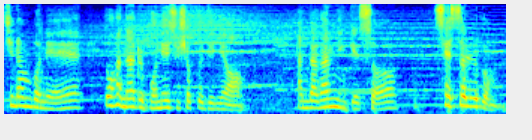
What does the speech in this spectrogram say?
지난번에 또 하나를 보내주셨거든요. 한다감님께서 새썰금,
